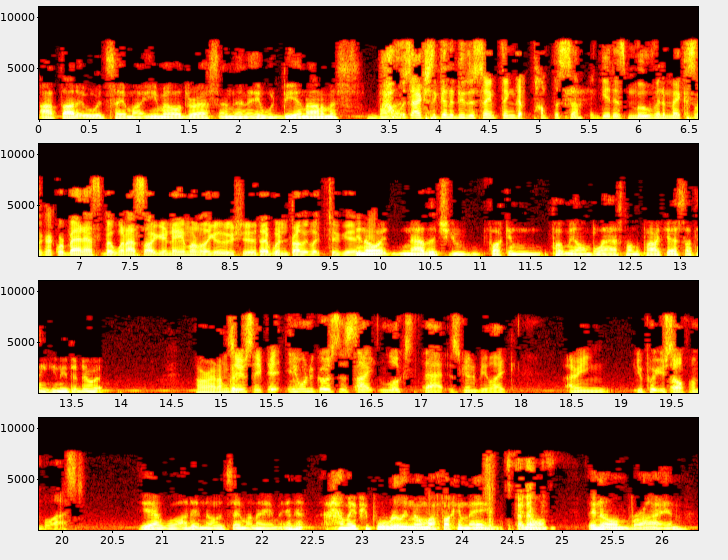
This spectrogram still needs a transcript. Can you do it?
I thought it would say my email address and then it would be anonymous. But I was actually gonna do the same thing to pump us up and get us moving and make us look like we're badass, but when I saw your name, I'm like, ooh shit, that wouldn't probably look too good. you know what? Now that you fucking put me on blast on the podcast, I think you need to do it. Alright, I'm gonna, Seriously, if anyone who goes to the site and looks at that is going to be like, I mean, you put yourself on blast. Yeah, well, I didn't know it'd say my name. And how many people really know my fucking name? They know I'm, they know I'm Brian.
